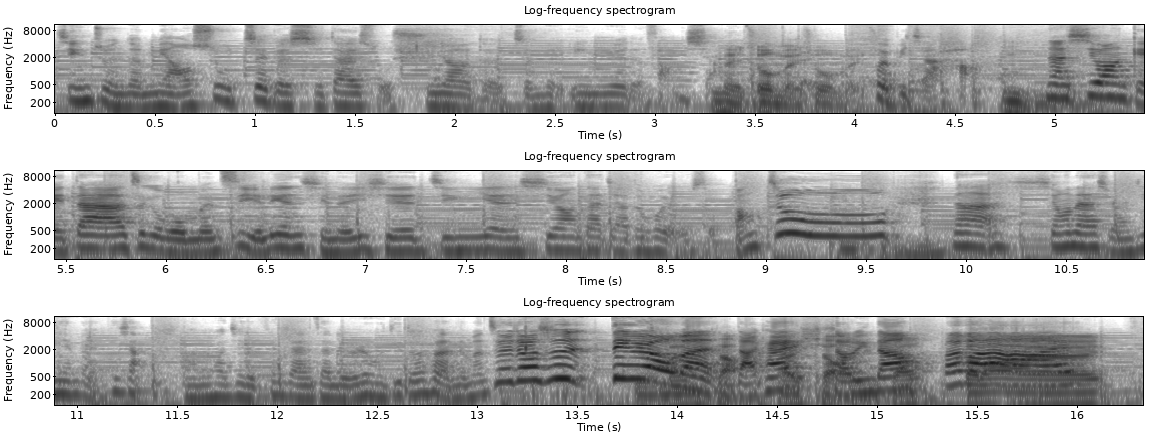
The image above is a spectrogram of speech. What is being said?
精准的描述这个时代所需要的整个音乐的方向。没错，没错，没错，会比较好。嗯，那希望给大家这个我们自己练琴的一些经验，希望大家都会有所帮助。那希望大家喜欢今天的分享，喜欢的话记得分享、赞留任何低端粉，你们这就是订阅我们，打开小铃铛，拜拜。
